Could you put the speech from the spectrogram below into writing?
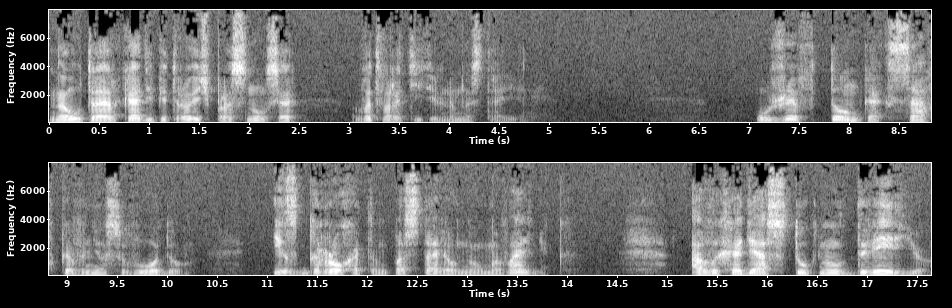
На утро Аркадий Петрович проснулся в отвратительном настроении. Уже в том, как Савка внес воду и с грохотом поставил на умывальник, а выходя стукнул дверью,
